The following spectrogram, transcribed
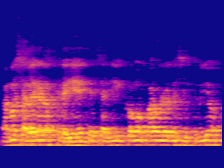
Vamos a ver a los creyentes allí cómo Pablo les instruyó.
